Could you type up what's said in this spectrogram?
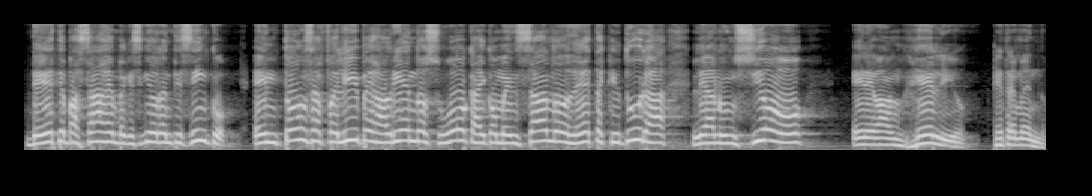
de este pasaje en versículo 35. Entonces Felipe, abriendo su boca y comenzando desde esta escritura, le anunció el Evangelio. Qué tremendo.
